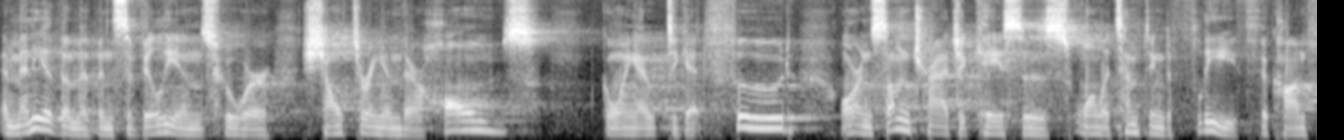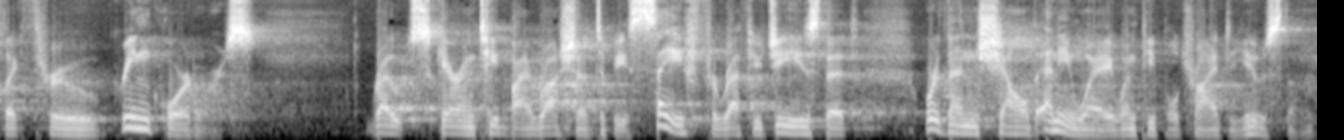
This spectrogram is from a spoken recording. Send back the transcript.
And many of them have been civilians who were sheltering in their homes, going out to get food, or in some tragic cases, while attempting to flee the conflict through green corridors, routes guaranteed by Russia to be safe for refugees that were then shelled anyway when people tried to use them.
